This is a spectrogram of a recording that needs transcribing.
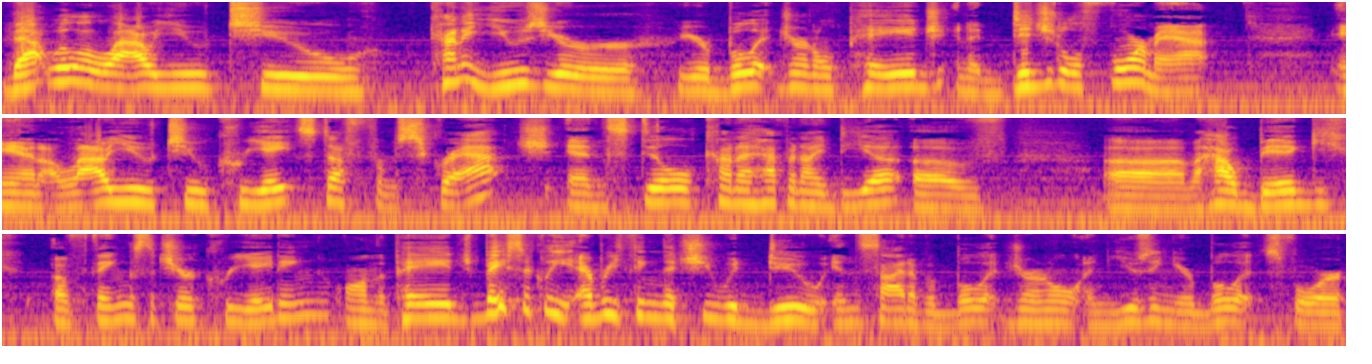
that will allow you to kind of use your your bullet journal page in a digital format and allow you to create stuff from scratch and still kind of have an idea of um, how big of things that you're creating on the page. Basically, everything that you would do inside of a bullet journal and using your bullets for,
